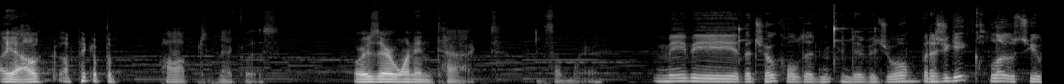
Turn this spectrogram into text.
Oh yeah, I'll I'll pick up the popped necklace. Or is there one intact somewhere? Maybe the chokehold in- individual, but as you get close, you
